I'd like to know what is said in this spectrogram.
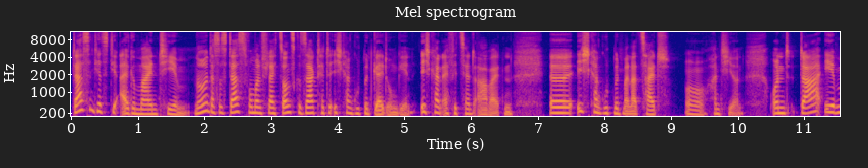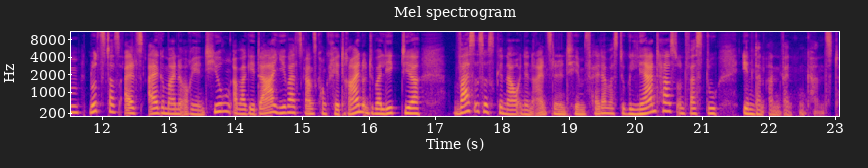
das sind jetzt die allgemeinen Themen. Ne? Das ist das, wo man vielleicht sonst gesagt hätte, ich kann gut mit Geld umgehen, ich kann effizient arbeiten, äh, ich kann gut mit meiner Zeit äh, hantieren. Und da eben nutzt das als allgemeine Orientierung, aber geh da jeweils ganz konkret rein und überleg dir, was ist es genau in den einzelnen Themenfeldern, was du gelernt hast und was du eben dann anwenden kannst.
